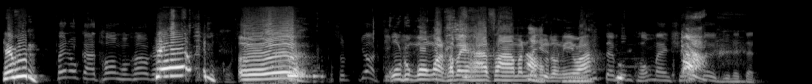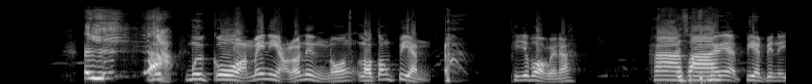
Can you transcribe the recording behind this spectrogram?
เควิน เป็นโอกาสทองของเขาคเครัวินเออ สุดยอดจริงกูดูงงว่าทำไมฮาซามันไม่อยู่ตรงนี้วะ เต็มมุมของแมนเชสเตอร์ยูไนเต็ด ไอ้เหี้ยมือโกอะไม่เหนียวแล้วหนึ่งน้อง เราต้องเปลี่ยน พี่จะบอกเลยนะฮาซาเนี่ยเปลี่ยนเป็นไอ้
